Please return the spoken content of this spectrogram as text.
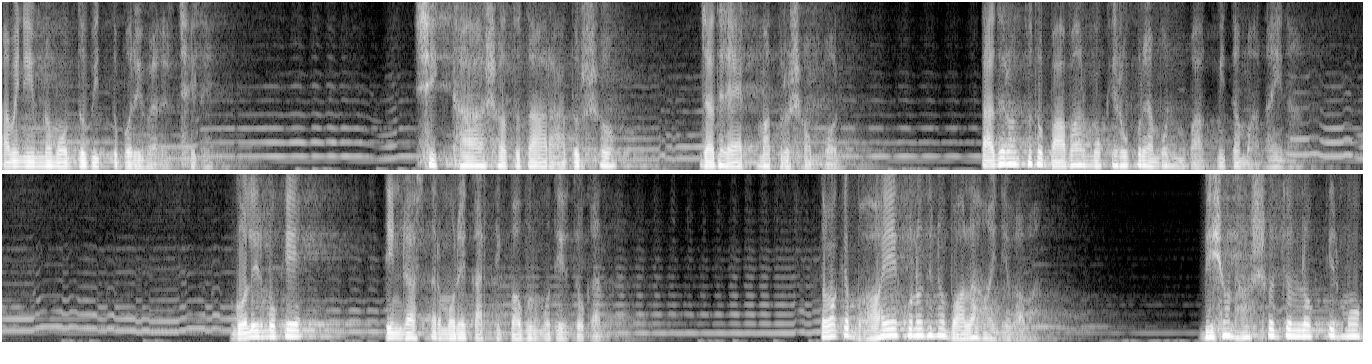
আমি নিম্ন মধ্যবিত্ত পরিবারের ছেলে। শিক্ষা, সততা আর আদর্শ যাদের একমাত্র সম্বল, তাদের অন্তত বাবার মুখের উপর এমন বাগ্মিতা মানায় না। গলির মুখে তিন রাস্তার মোড়ে কার্তিক বাবুর মুদির দোকান। তোমাকে ভয়ে কোনোদিনও বলা হয়নি বাবা। ভীষণ হাস্যজ্জ্বল লোকটির মুখ।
